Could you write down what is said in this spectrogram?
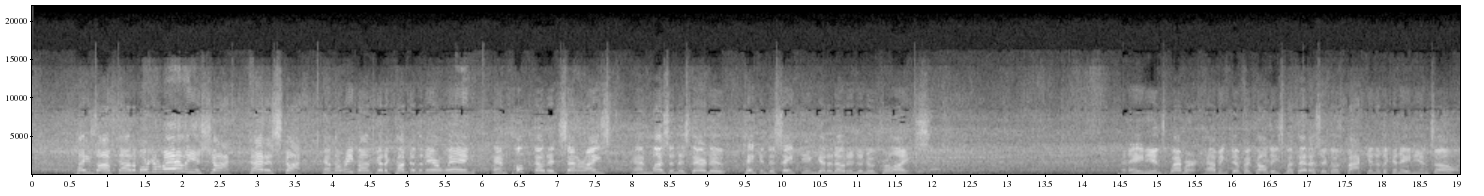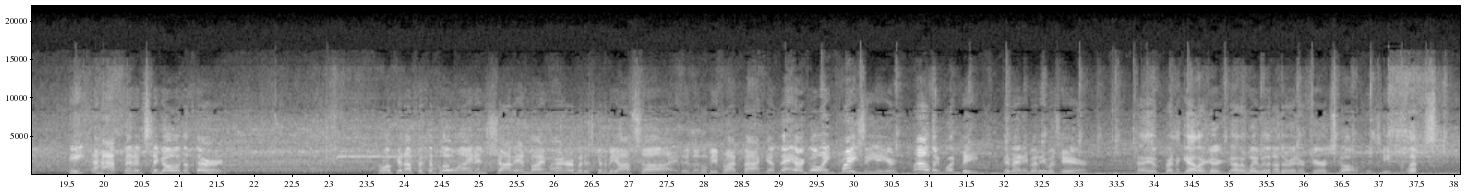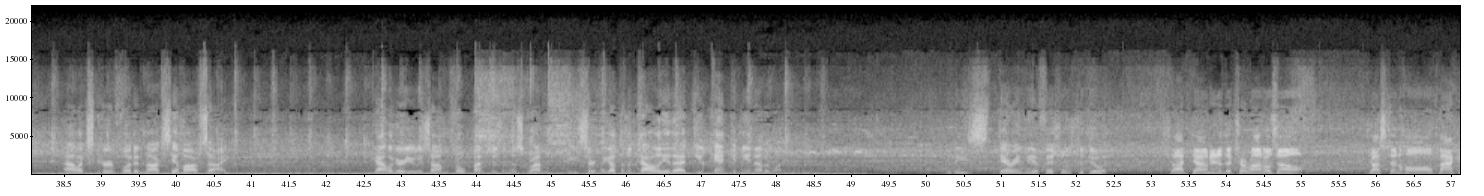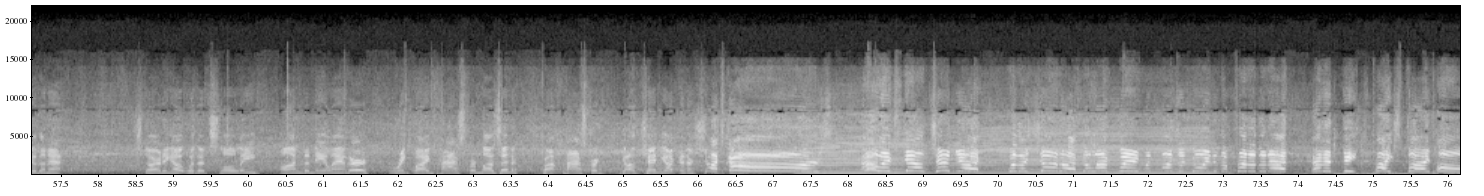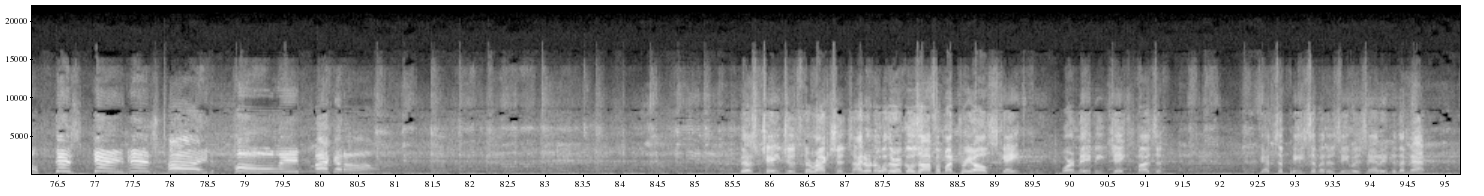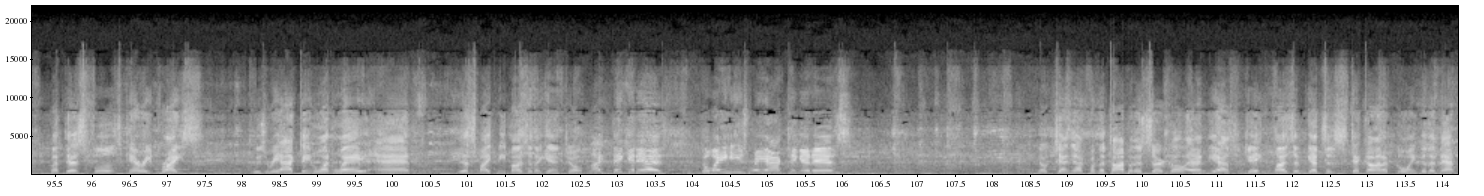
plays off now to Morgan Rielly. A shot that is stopped. and the rebound's going to come to the near wing and poked out at center ice. And Muzzin is there to take it to safety and get it out into neutral ice. Canadians Weber having difficulties with it as it goes back into the Canadian zone. Eight and a half minutes to go in the third. Broken up at the blue line and shot in by Marner, but it's going to be offside and it'll be brought back. And they are going crazy here. Well, they would be if anybody was here. Tell you, Brendan Gallagher got away with another interference call as he clips Alex Kerfoot and knocks him offside. Gallagher, you saw him throw punches in the scrum. He's certainly got the mentality that you can't give me another one. But he's daring the officials to do it. Shot down into the Toronto zone. Justin Holl back of the net. Starting out with it slowly. On to Nylander. Rink wide pass for Muzzin. Drop pass for Galchenyuk and a shot scores! Alex Galchenyuk with a shot off the left wing with Muzzin going to the front of the net and it beats Price 5 hole. This game is tied. Holy Mackinaw! This changes directions. I don't know whether it goes off a Montreal skate or maybe Jake Muzzin gets a piece of it as he was heading to the net. But this fools Carey Price, who's reacting one way, and this might be Muzzin again, Joe. I think it is. The way he's reacting, it is. Galchenyuk from the top of the circle, and yes, Jake Muzzin gets his stick on it going to the net.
